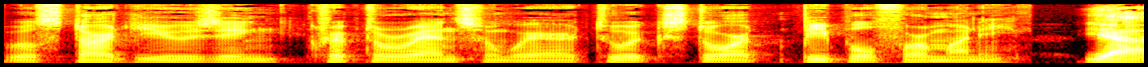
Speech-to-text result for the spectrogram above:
will start using crypto ransomware to extort people for money. Yeah,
